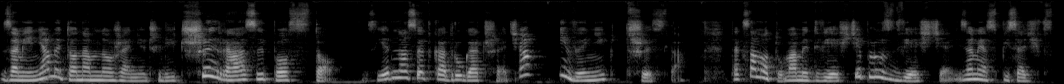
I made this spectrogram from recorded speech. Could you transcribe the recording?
zamieniamy to na mnożenie, czyli 3 razy po 100. Jest jedna setka, druga, trzecia i wynik 300. Tak samo tu mamy 200 plus 200 i zamiast pisać w,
